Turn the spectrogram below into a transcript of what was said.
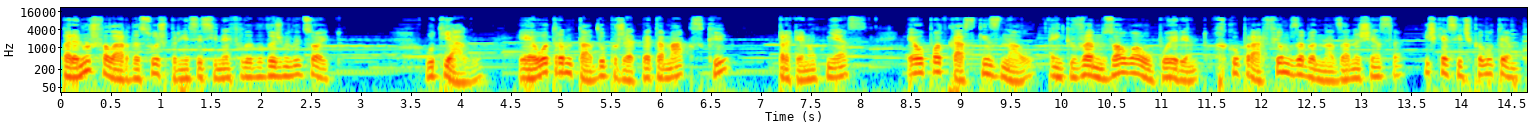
para nos falar da sua experiência cinéfila de 2018. O Tiago é a outra metade do projeto Betamax que, para quem não conhece, é o podcast quinzenal em que vamos ao AU Poeirento recuperar filmes abandonados à nascença e esquecidos pelo tempo.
